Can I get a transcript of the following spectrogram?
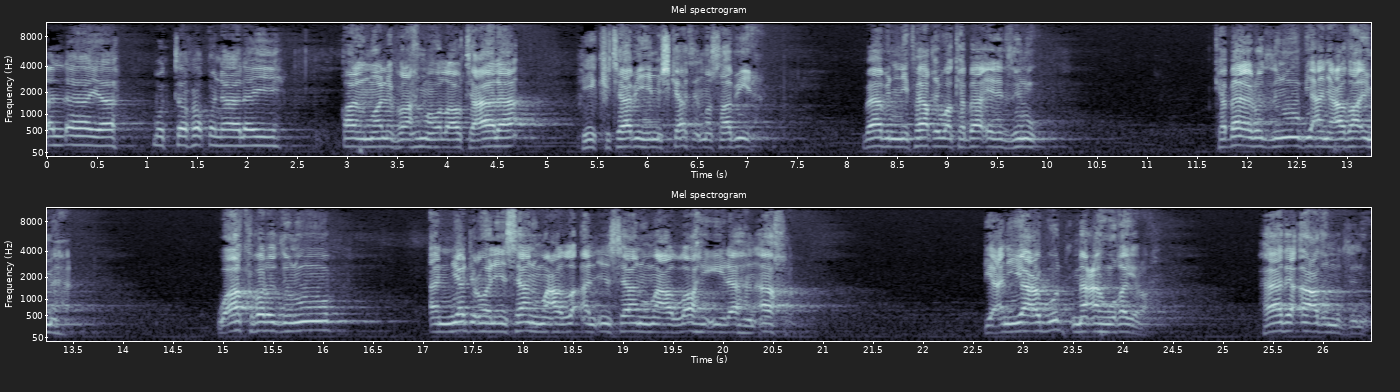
الآية متفق عليه. قال المؤلف رحمه الله تعالى في كتابه مشكاة المصابيح باب النفاق وكبائر الذنوب. كبائر الذنوب يعني عظائمها. وأكبر الذنوب أن يدعو الإنسان مع الله الإنسان مع الله إلها آخر. يعني يعبد معه غيره. هذا أعظم الذنوب.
